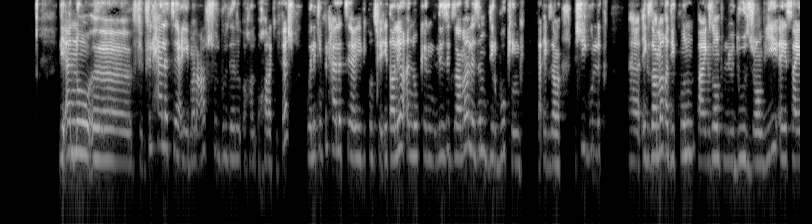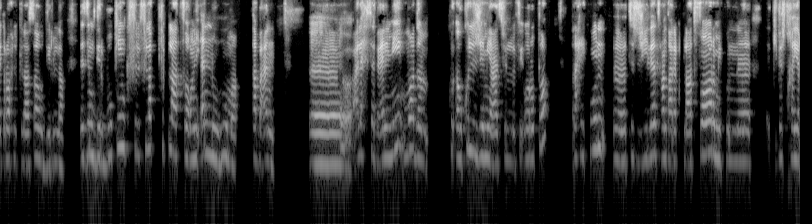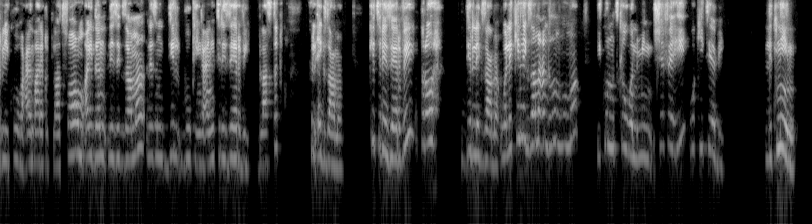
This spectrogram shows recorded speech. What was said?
لأنه آه، في الحالة تاعي ما نعرفش في البلدان الأخرى كيفاش ولكن في الحالة تاعي اللي كنت في إيطاليا أنه كان les examens لازم دير booking تاع examen. ماشي يقول لك examen غادي يكون par exemple le 12 janvier et ça y est تروح لل classe ودير لا. لازم دير booking في ال plateforme لأنه هما طبعا آه على حسب علمي معظم أو كل الجامعات في أوروبا راح يكون آه، تسجيلات عن طريق plateforme يكون آه، كيفاش تخير les cours عن طريق ال plateforme. وأيضا les examens لازم دير booking يعني ت réserver بلاصتك في الاكزامان كي تريزيرفي تروح دير l'examen ولكن l'examen عندهم هما يكون متكون من شفهي وكتابي. الاثنين.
